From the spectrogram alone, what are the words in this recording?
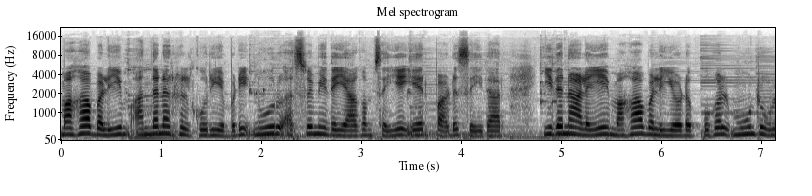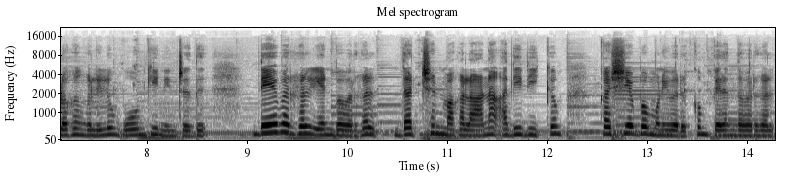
மகாபலியும் அந்தணர்கள் கூறியபடி நூறு அஸ்வமேத யாகம் செய்ய ஏற்பாடு செய்தார். இதனாலேயே மகாபலியோட புகழ் மூன்று உலகங்களிலும் ஓங்கி நின்றது. தேவர்கள் என்பவர்கள் தட்சன் மகளான அதிதிக்கும் கஷ்யப முனிவருக்கும் பிறந்தவர்கள்.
